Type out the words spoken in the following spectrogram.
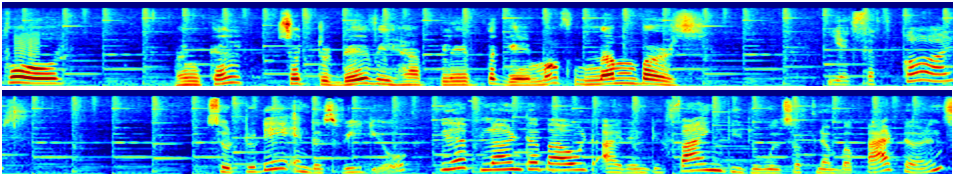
4. Uncle, so today we have played the game of numbers. Yes, of course. So today in this video, we have learned about identifying the rules of number patterns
